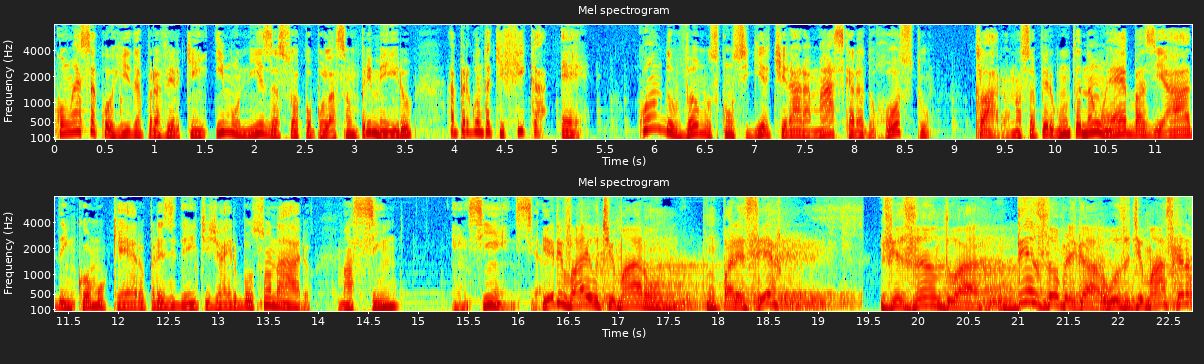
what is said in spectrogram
Com essa corrida para ver quem imuniza a sua população primeiro, a pergunta que fica é: quando vamos conseguir tirar a máscara do rosto? Claro, a nossa pergunta não é baseada em como quer o presidente Jair Bolsonaro, mas sim em ciência. E ele vai ultimar um, um parecer visando a desobrigar o uso de máscara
